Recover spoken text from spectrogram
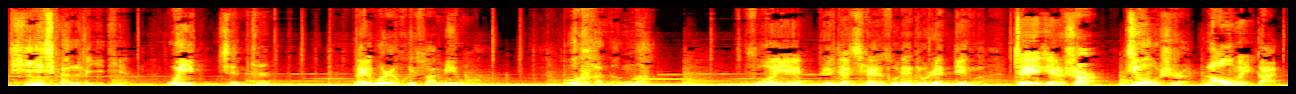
提前了一天，未卜先知。美国人会算命吗？不可能啊！所以人家前苏联就认定了这件事儿就是老美干的。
